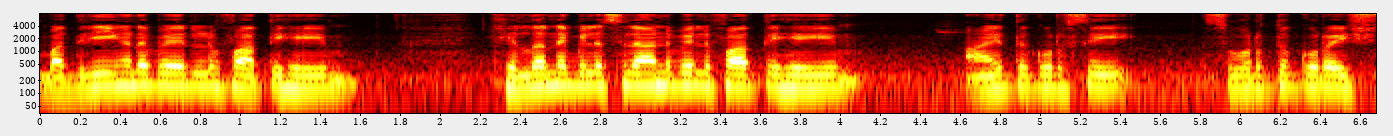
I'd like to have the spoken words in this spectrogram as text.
ബദ്രീങ്ങളുടെ പേരിൽ ഫാത്തിഹയും ഹില്ലർ നബി അസ്ലാമിന്റെ പേരിൽ ഫാത്തിഹയും ആയത്ത് കുർസി സുഹൃത്ത് ഖുറൈഷ്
